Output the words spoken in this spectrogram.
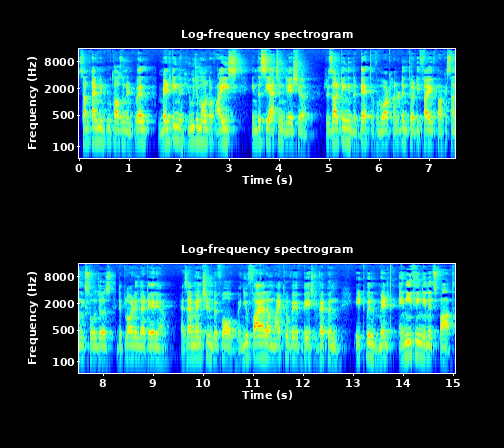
sometime in 2012, melting a huge amount of ice in the Siachen glacier, resulting in the death of about 135 Pakistani soldiers deployed in that area. As I mentioned before, when you fire a microwave based weapon, it will melt anything in its path.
